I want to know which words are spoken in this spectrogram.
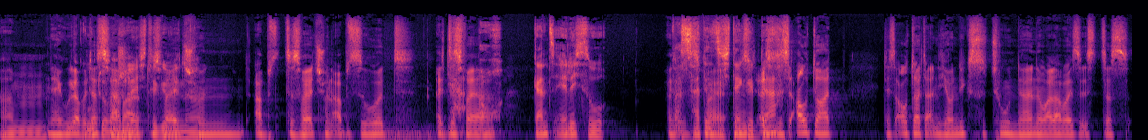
Ähm, ja gut, aber das war, aber, das, war jetzt schon, das war jetzt schon absurd. Also das ja, war ja auch ganz ehrlich so. Also was hat er sich denn also, gedacht? Also das Auto hat das Auto hat eigentlich auch nichts zu tun. Ne? Normalerweise ist das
